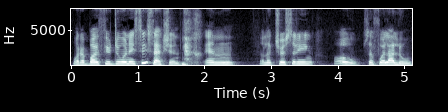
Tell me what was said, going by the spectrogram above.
What about if you're doing a C-section and electricity, oh, se fue la luz.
